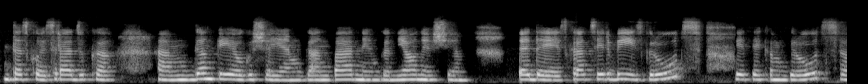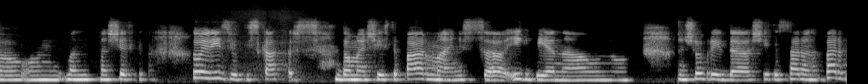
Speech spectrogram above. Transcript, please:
Tas, ko es redzu, ka um, gan pieaugušajiem, gan bērniem, gan jauniešiem pēdējais gads ir bijis grūts, pietiekami grūts. Man, man šķiet, ka to ir izjutis katrs. Domāju, šīs pārmaiņas ikdienā. Un, un šobrīd šī saruna par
